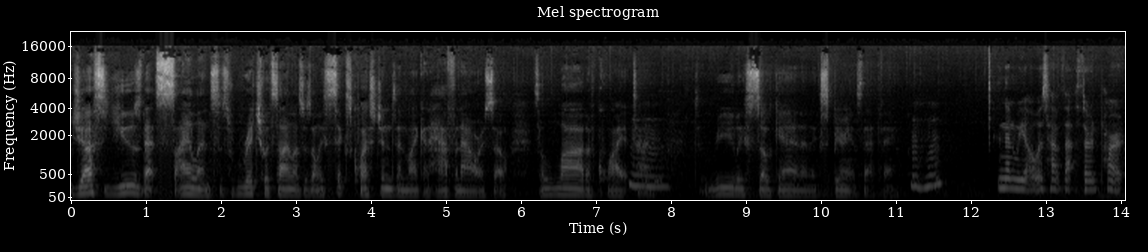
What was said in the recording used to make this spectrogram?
just use that silence. It's rich with silence. There's only six questions in like a half an hour, or so it's a lot of quiet time mm. to really soak in and experience that thing. Mm-hmm. And then we always have that third part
